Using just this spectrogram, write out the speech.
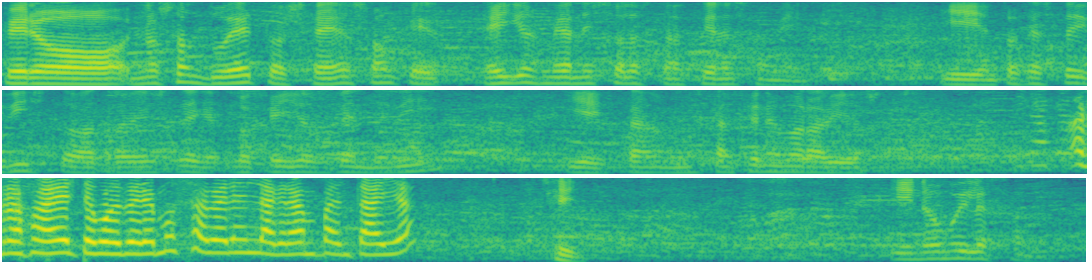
Pero no son duetos, ¿eh? son que ellos me han hecho las canciones a mí. Y entonces estoy visto a través de lo que ellos ven de mí y están unas canciones maravillosas. Rafael, ¿te volveremos a ver en la gran pantalla? Sí. Y no muy lejano.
